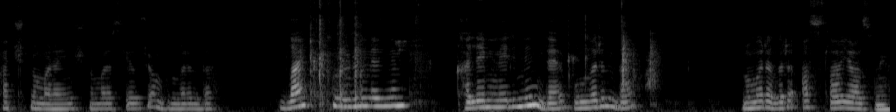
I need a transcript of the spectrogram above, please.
Kaç numaraymış? Numarası yazıyor mu bunların da? Like'ın ürünlerinin kalemlerinin de bunların da numaraları asla yazmıyor.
